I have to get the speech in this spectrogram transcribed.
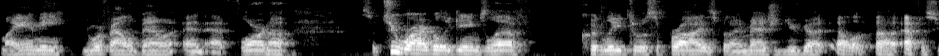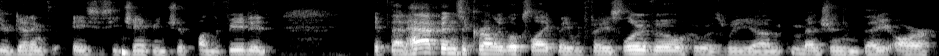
Miami, North Alabama, and at Florida. So two rivalry games left could lead to a surprise, but I imagine you've got L, uh, FSU getting to the ACC championship undefeated. If that happens, it currently looks like they would face Louisville, who, as we um, mentioned, they are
